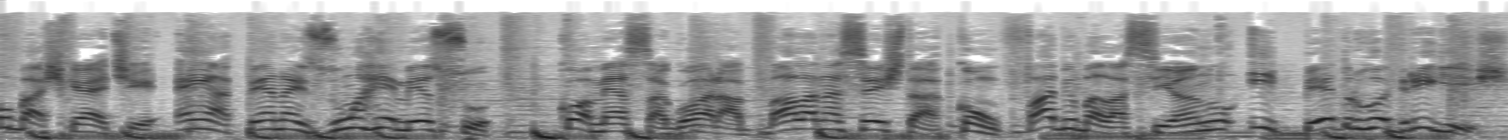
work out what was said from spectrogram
O basquete é em apenas um arremesso. Começa agora a Bala na Sexta com Fábio Balaciano e Pedro Rodrigues.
